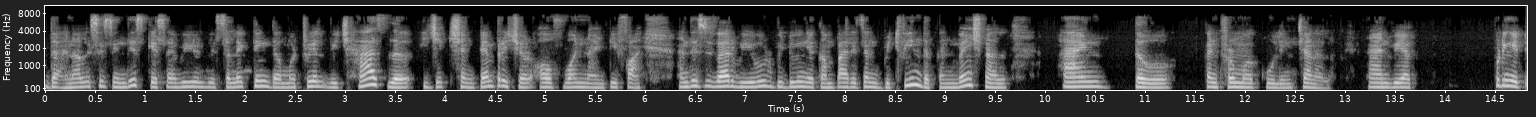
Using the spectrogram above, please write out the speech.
the analysis. In this case we will be selecting the material which has the ejection temperature of 195 and this is where we would be doing a comparison between the conventional and the conformer cooling channel. And we are putting it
